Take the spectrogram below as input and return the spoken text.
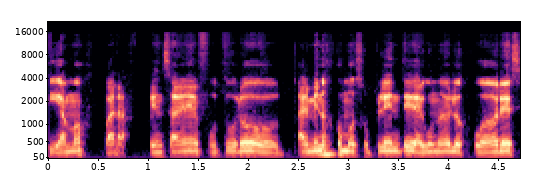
digamos, para pensar en el futuro, al menos como suplente de alguno de los jugadores,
